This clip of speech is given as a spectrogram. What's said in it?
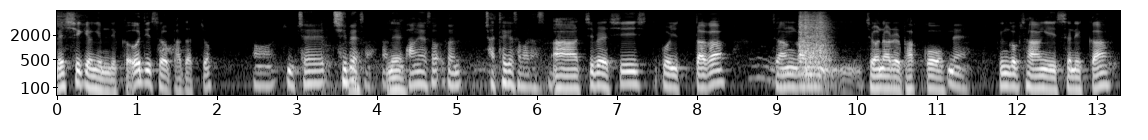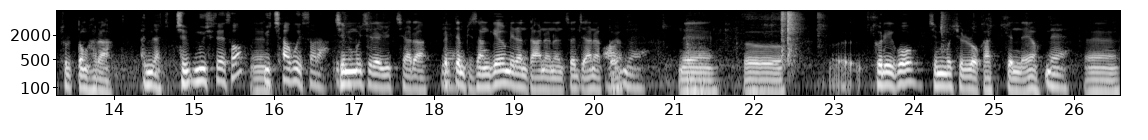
몇 시경입니까? 어디서 받았죠? 어, 좀 제 집에서 네. 방에서 그러니까 자택에서 받았습니다. 아 집에 쉬고 있다가 장관 전화를 받고 네. 긴급 사항이 있으니까 출동하라. 아닙니다. 집무실에서 네. 위치하고 있어라. 집무실에 위치하라. 예. 그땐 비상계엄이라는 단어는 쓰지 어, 않았고요. 네. 네. 그 어, 그리고 집무실로 갔겠네요. 네. 에,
